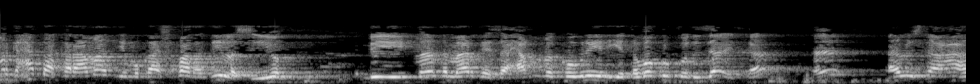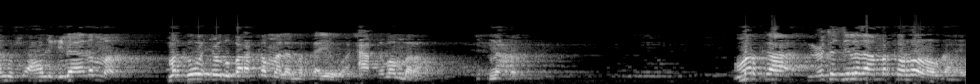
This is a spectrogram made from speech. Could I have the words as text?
marka xataa karaamaad iyo mukaashafaad haddii la siiyo bi maanta ma arkaysaa xaqiiqa kowniya iyo tawakulkooda zaa'idka ahlu ahlu cibaado maaha marka waxoodu barako male marka iyagu caaqibo mala nacam marka muctasiladaa marka roon u dhahay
